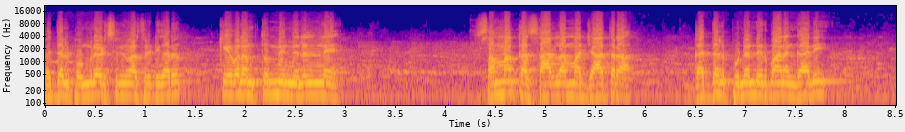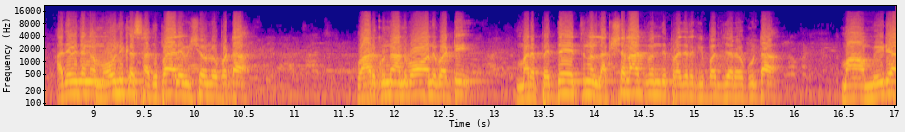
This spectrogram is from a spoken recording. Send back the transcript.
పెద్దలు పొంగులేటి శ్రీనివాసరెడ్డి గారు కేవలం తొమ్మిది నెలలనే సమ్మక్క సారలమ్మ జాతర గద్దల పునర్నిర్మాణం కానీ అదేవిధంగా మౌలిక సదుపాయాల విషయం లోపల వారికున్న అనుభవాన్ని బట్టి మరి పెద్ద ఎత్తున లక్షలాది మంది ప్రజలకు ఇబ్బంది జరగకుండా మా మీడియా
